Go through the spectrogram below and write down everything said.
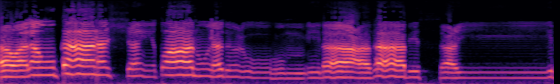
أولو كان الشيطان يدعوهم إلى عذاب السعير.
